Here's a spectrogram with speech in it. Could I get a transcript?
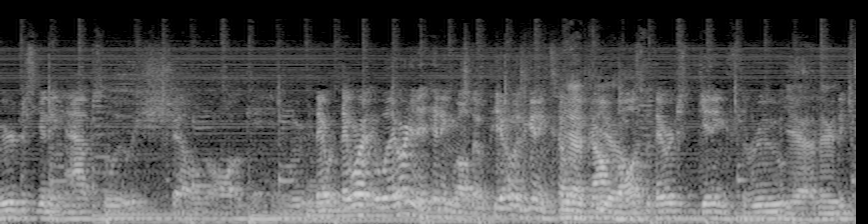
We were just getting absolutely shelled all game. We, they, were- they weren't well, they weren't even hitting well though. PO was getting so Yeah, many ground balls, but they were just getting through. yeah, they They- just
